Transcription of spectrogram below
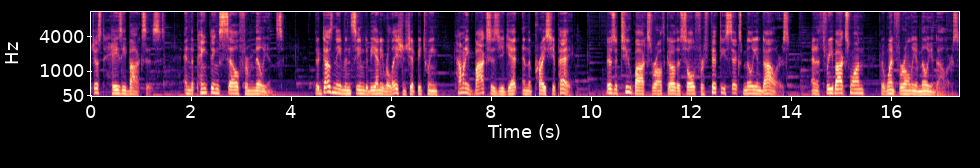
just hazy boxes. And the paintings sell for millions there doesn't even seem to be any relationship between how many boxes you get and the price you pay. There's a two box Rothko that sold for $56 million, and a three box one that went for only a million dollars.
